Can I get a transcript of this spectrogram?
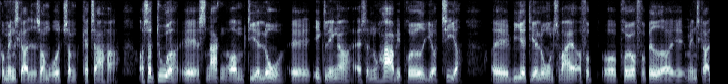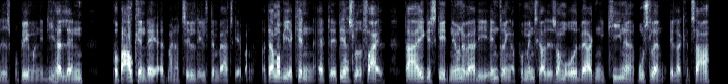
på menneskerettighedsområdet, som Katar har. Og så dur øh, snakken om dialog øh, ikke længere. Altså nu har vi prøvet i årtier øh, via dialogens vej at, for, at prøve at forbedre øh, menneskerettighedsproblemerne i de her lande på bagkendt af, at man har tildelt dem værtskaberne. Og der må vi erkende, at øh, det har slået fejl. Der er ikke sket nævneværdige ændringer på menneskerettighedsområdet, hverken i Kina, Rusland eller Katar.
